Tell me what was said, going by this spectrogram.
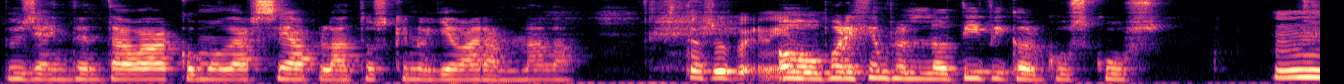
pues ya intentaba acomodarse a platos que no llevaran nada. Está súper bien. O por ejemplo, lo típico, el couscous. Mm.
